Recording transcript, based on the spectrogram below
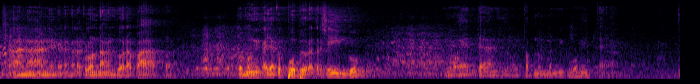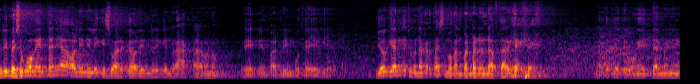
Sanane kadang-kadang kelontangan ora apa-apa. Tomongi kaya kebo ora tersinggung. Wong edan top nemen iku wong edan. Jadi besok wong edan ya oleh nilai swarga, oleh nilai neraka ngono. Lek empat rimput kayak gitu. Yo kian ki juga kertas bukan pan pada daftar kayak gitu. Daftar jadi wong edan meneh.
